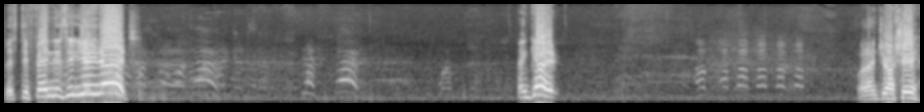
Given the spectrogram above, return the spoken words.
Let's defend as a unit. And go. Well done, Joshy.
